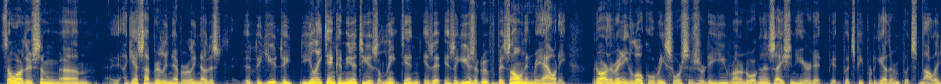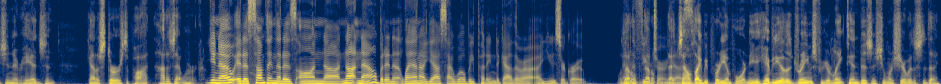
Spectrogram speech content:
So, are there some? Um, I guess I've really never really noticed the, the, the, the LinkedIn community is a LinkedIn is a is a user group of its own in reality. But are there any local resources, or do you run an organization here that it puts people together and puts knowledge in their heads and kind of stirs the pot? How does that work? You know, it is something that is on uh, not now, but in Atlanta. Yes, I will be putting together a, a user group. Well, in the future, that yes. sounds like be pretty important. Do you have any other dreams for your LinkedIn business you want to share with us today?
